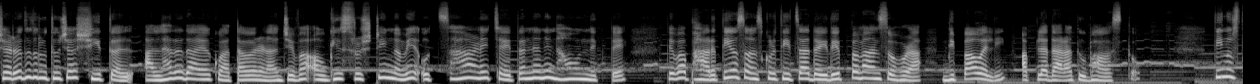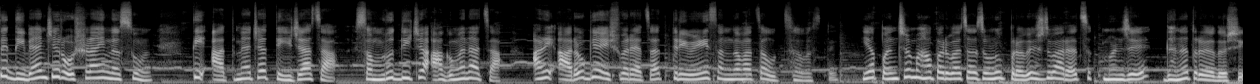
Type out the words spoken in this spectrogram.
शरद ऋतूच्या शीतल आल्हाददायक वातावरणात जेव्हा अवघी सृष्टी नवीन उत्साह आणि चैतन्याने न्हावून निघते तेव्हा भारतीय संस्कृतीचा दैदिप्यमान सोहळा दीपावली आपल्या दारात उभा असतो. ती नुसती दिव्यांची रोषणाई नसून ती आत्म्याच्या तेजाचा समृद्धीच्या आगमनाचा आणि आरोग्य ऐश्वर्याचा त्रिवेणी संगमाचा उत्सव असते. या पंचमहापर्वाचा जणू प्रवेशद्वारच म्हणजे धनत्रयोदशी.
